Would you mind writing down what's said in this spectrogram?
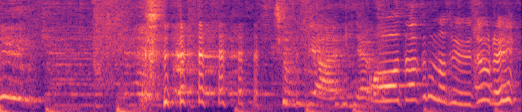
준비 아니냐고. 어 짜증나 쟤 왜 저래?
